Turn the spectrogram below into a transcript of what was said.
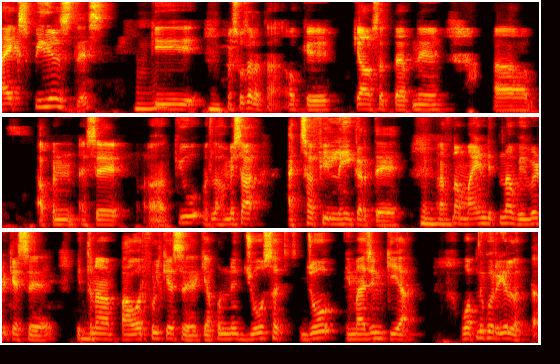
I experience this कि मैं सोच रहा था ओके क्या हो सकता है अपने uh, अपन ऐसे uh, क्यों मतलब हमेशा अच्छा फील नहीं करते अपना माइंड इतना विविड कैसे है इतना पावरफुल कैसे है कि अपन ने जो सच जो इमेजिन किया वो अपने को रियल लगता।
